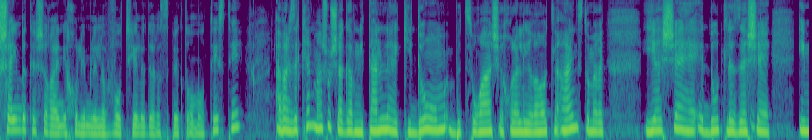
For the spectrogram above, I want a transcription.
קשיים בקשר עין יכולים ללוות ילד על הספקטרום האוטיסטי. אבל זה כן משהו שאגב ניתן לקידום בצורה שיכולה להיראות לעין, זאת אומרת, יש אה, עדות לזה שאם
